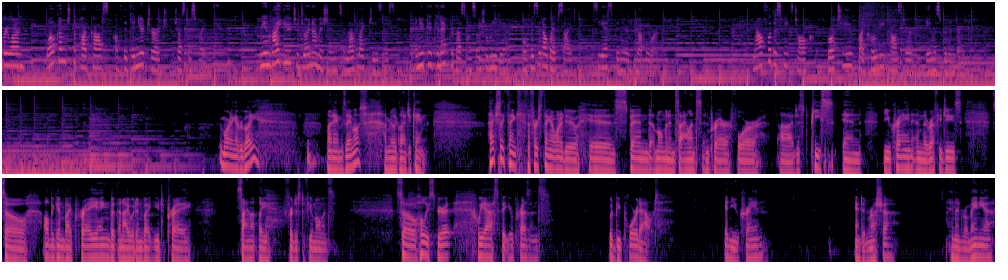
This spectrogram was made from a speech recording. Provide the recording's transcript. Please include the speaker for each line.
Speaker 1: everyone. Welcome to the podcast of the Vineyard Church, Chester Springs. We invite you to join our mission to love like Jesus, and you can connect with us on social media or visit our website, csvineyard.org. Now for this week's talk, brought to you by co lead pastor Amos Grunendijk.
Speaker 2: Good morning, everybody. My name is Amos. I'm really glad you came. I actually think the first thing I want to do is spend a moment in silence and prayer for uh, just peace in the Ukraine and the refugees. So I'll begin by praying, but then I would invite you to pray silently for just a few moments. So, Holy Spirit, we ask that your presence would be poured out in Ukraine and in Russia and in Romania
